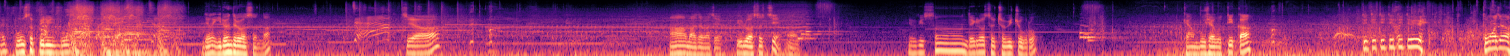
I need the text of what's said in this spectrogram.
아이 몬스터 빌이 뭐 내가 이런 데로 왔었나? 자. 아, 맞아, 맞아. 여기로 왔었지? 어. 여기서 내려가서 저 위쪽으로. 그냥 무시하고 뛸까? 띠띠띠띠띠띠. 도망가자.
